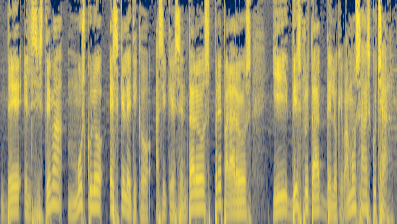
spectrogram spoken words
del sistema músculo esquelético. Así que sentaros, prepararos y disfrutad de lo que vamos a escuchar.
